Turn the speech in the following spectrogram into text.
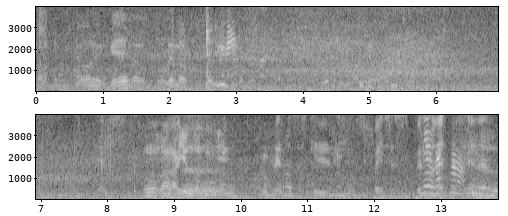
malas condiciones, guerra, un problema político. Nos dan ayuda también problemas es que en los países permanentes, en el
